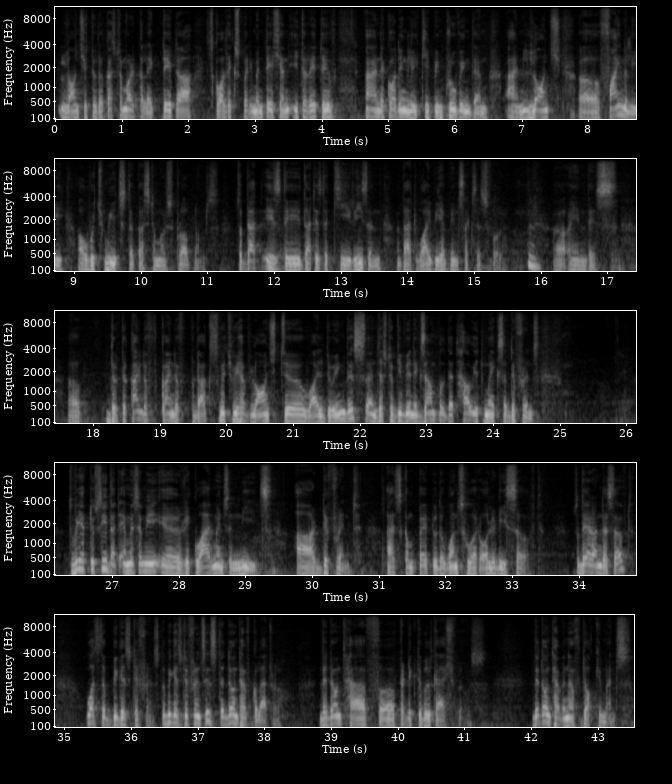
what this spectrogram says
launch it to the customer, collect data. It's called experimentation, iterative, and accordingly keep improving them and launch uh, finally, uh, which meets the customer's problems. So that is the that is the key reason that why we have been successful mm. uh, in this. Uh, the, the, kind of kind of products which we have launched uh, while doing this, and just to give you an example that how it makes a difference. So we have to see that MSME uh, requirements and needs are different as compared to the ones who are already served. So they are underserved. What's the biggest difference? The biggest difference is they don't have collateral. They don't have uh, predictable cash flows. They don't have enough documents.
